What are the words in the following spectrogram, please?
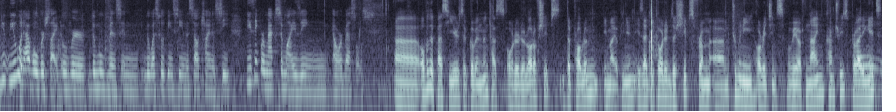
you, you would have oversight over the movements in the West Philippine Sea and the South China Sea. Do you think we're maximizing our vessels? Uh, over the past years, the government has ordered a lot of ships. The problem, in my opinion, is that it ordered the ships from um, too many origins. We have nine countries providing it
